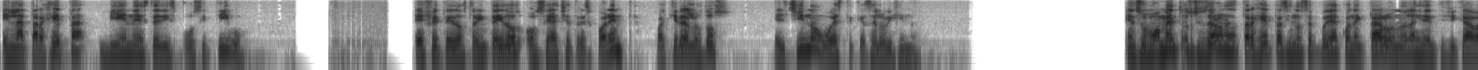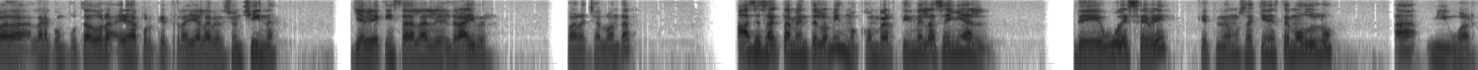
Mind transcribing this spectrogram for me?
en la tarjeta viene este dispositivo. FT232 o CH340, cualquiera de los dos, el chino o este que es el original. En su momento se usaron esas tarjetas y no se podían conectar o no las identificaba la, la, computadora, era porque traía la versión china y había que instalarle el driver para echarlo a andar. Hace exactamente lo mismo, convertirme la señal de USB que tenemos aquí en este módulo a mi WART.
